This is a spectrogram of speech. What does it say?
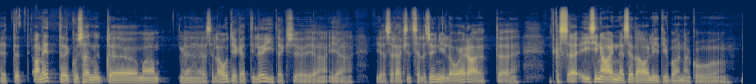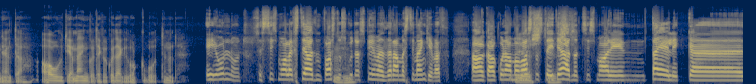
et, et Anett, kui sa nüüd äh, oma selle audiokäti lõid, eks ju, ja, ja, ja sa rääkisid selle sünniloo ära, et. et kas ei, sina enne seda olid juba nagu nii-öelda audiomängudega kuidagi kokku puutunud? ei olnud, sest siis ma oleks teadnud vastust mm, -hmm. kuidas pimedad enamasti mängivad. aga kuna ma vastust just, ei just. teadnud, siis ma olin täielik, äh,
